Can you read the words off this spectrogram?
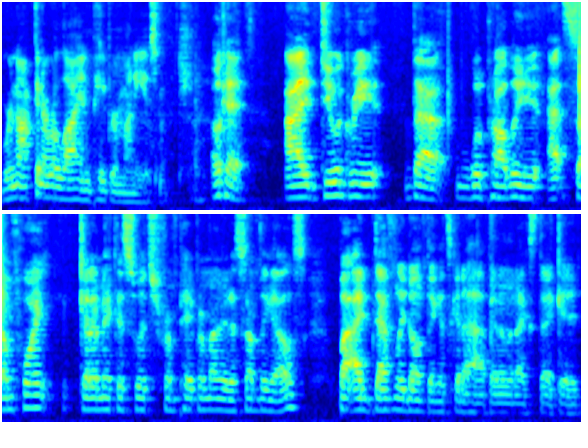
we're not going to rely on paper money as much. Okay, I do agree that we're probably at some point gonna make a switch from paper money to something else, but I definitely don't think it's gonna happen in the next decade.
